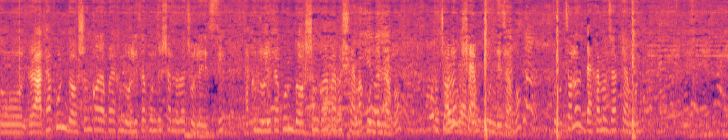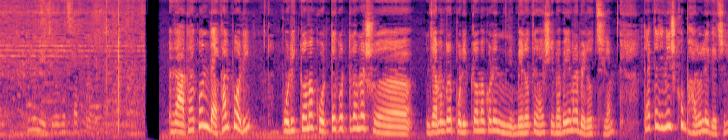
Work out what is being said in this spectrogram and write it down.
তো রাধাকুণ্ড দর্শন করার পর এখন ললিতা কুণ্ডের সামনে আমরা চলে এসেছি। এখন ললিতা কুণ্ড দর্শন করার পর আবার শ্যামা কুণ্ডে যাব। তো চলো শ্যাম কুণ্ডে যাব। তো চলো দেখানো যাক কেমন। রাধাকুণ্ড দেখার পরই পরিক্রমা করতে করতে তো আমরা যেমন করে পরিক্রমা করে বেরোতে হয় সেভাবেই আমরা বেরোচ্ছিলাম। তো একটা জিনিস খুব ভালো লেগেছিল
